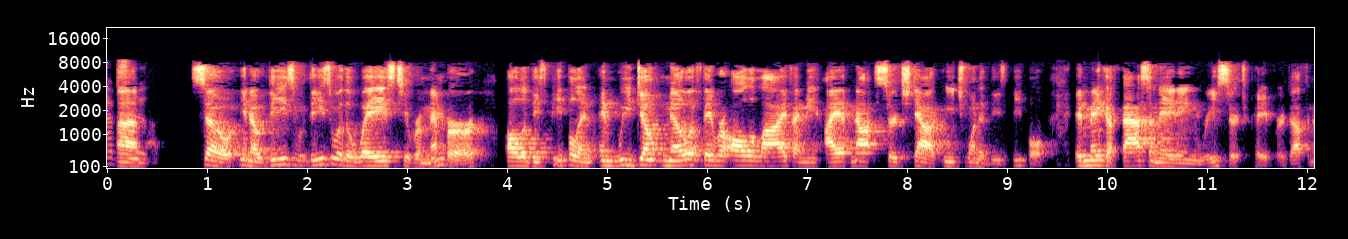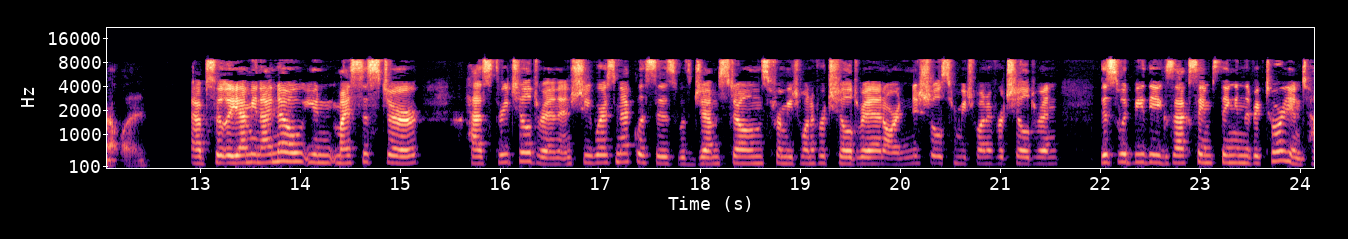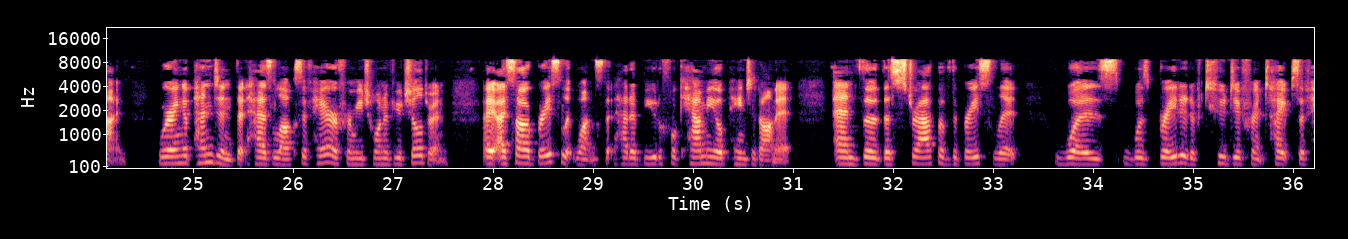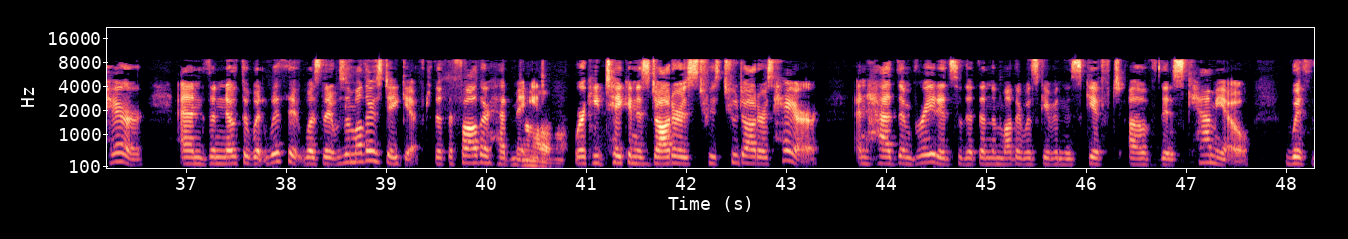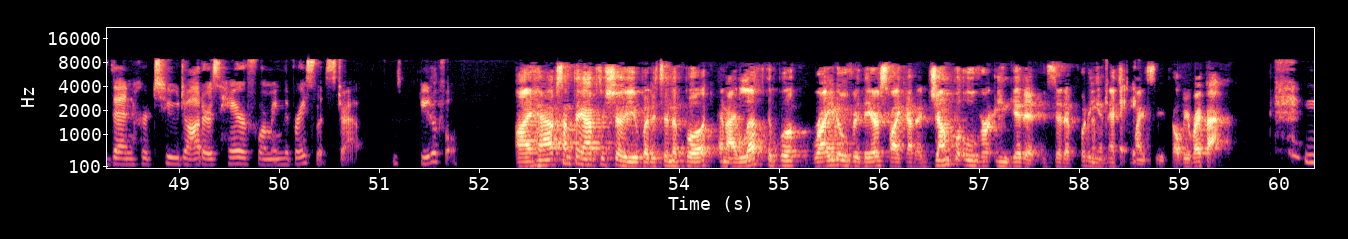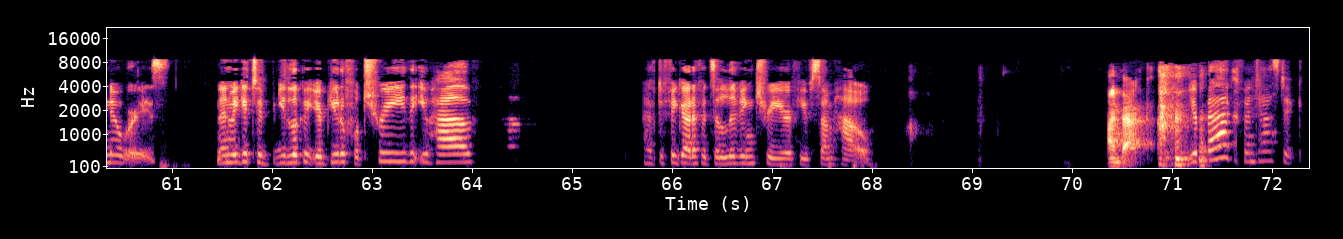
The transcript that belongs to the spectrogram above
Absolutely. Um, so, you know, these, these were the ways to remember all of these people. And, and we don't know if they were all alive. I mean, I have not searched out each one of these people. It'd make a fascinating research paper, definitely. Absolutely. I mean, I know you, my sister has three children and she wears necklaces with gemstones from each one of her children or initials from each one of her children. This would be the exact same thing in the Victorian time wearing a pendant that has locks of hair from each one of your children. I, I, saw a bracelet once that had a beautiful cameo painted on it, and the the strap of the bracelet was was braided of two different types of hair. And the note that went with it was that it was a Mother's Day gift that the father had made, oh. where he'd taken his daughter's his two daughters' hair and had them braided so that then the mother was given this gift of this cameo with then her two daughters' hair forming the bracelet strap. It's beautiful. I have something I have to show you, but it's in a book, and I left the book right over there, so I got to jump over and get it instead of putting okay. it next to my seat. I'll be right back. No worries. Then we get to you look at your beautiful tree that you have. I have to figure out if it's a living tree or if you've somehow. I'm back. You're back. Fantastic.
